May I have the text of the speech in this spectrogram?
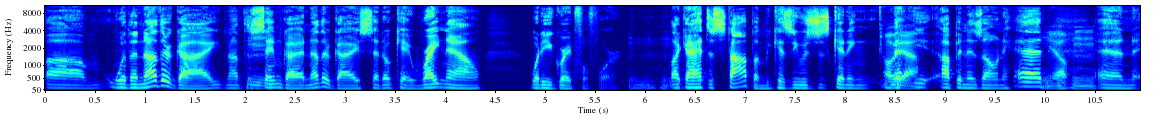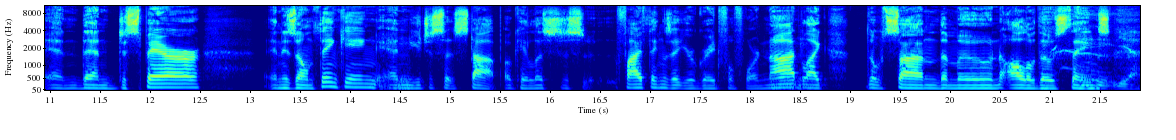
um, with another guy, not Mm. the same guy, another guy said, "Okay, right now, what are you grateful for?" Like I had to stop him because he was just getting Mm-hmm. Oh, me- yeah. up in his own head, Yep. and and then despair in his own thinking, Mm-hmm. and you just said, "Stop." Okay, let's just five things that you're grateful for, not Mm-hmm. like. The sun, the moon, all of those things. Yeah.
